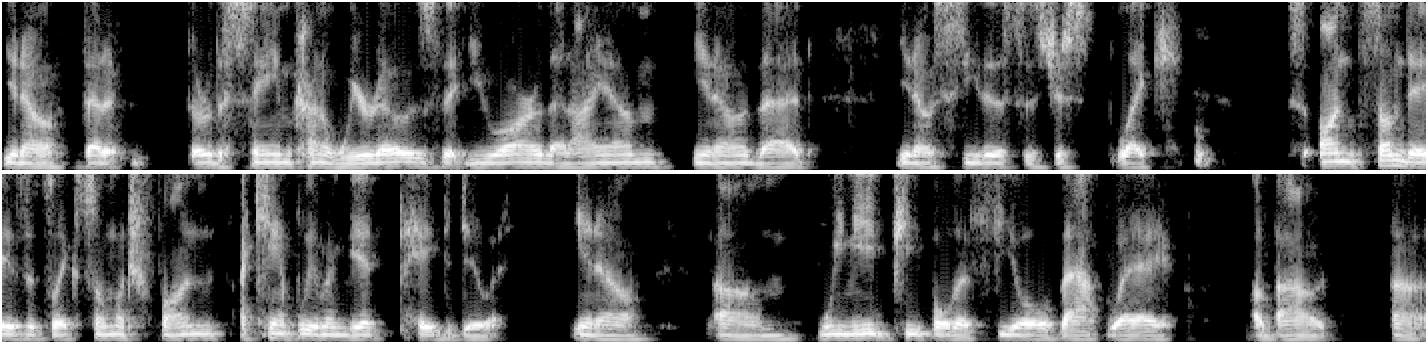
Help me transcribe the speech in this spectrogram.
you know that are the same kind of weirdos that you are that i am you know that you know see this as just like on some days it's like so much fun. I can't believe I'm getting paid to do it. You know, um, we need people that feel that way about uh,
